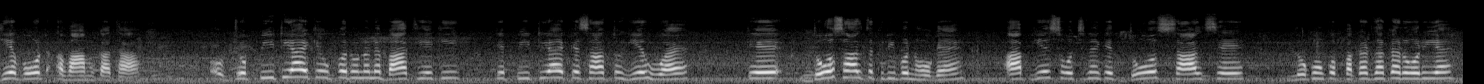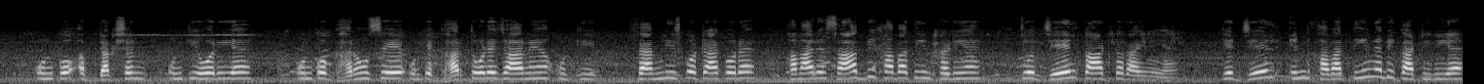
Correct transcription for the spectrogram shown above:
ये वोट अवाम का था। और जो पीटीआई के ऊपर उन्होंने बात ये की कि पीटीआई के साथ तो ये हुआ है कि दो साल तकरीबन हो गए हैं। आप ये सोच लें कि दो साल से लोगों को पकड़ धकर हो रही है, उनको अबडक्शन उनकी हो रही है, उनको घरों से, उनके घर तोड़े जा रहे हैं, उनकी फैमिलीज़ को अटैक हो रहा है। हमारे साथ भी खातन खड़ी हैं जो जेल काट कर आई हुई हैं। ये जेल इन खातन ने भी काटी हुई है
